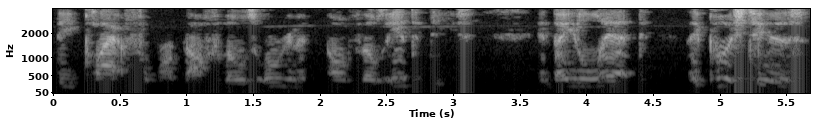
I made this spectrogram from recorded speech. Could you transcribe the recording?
deplatformed off of those organ off those entities. And they let they pushed his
